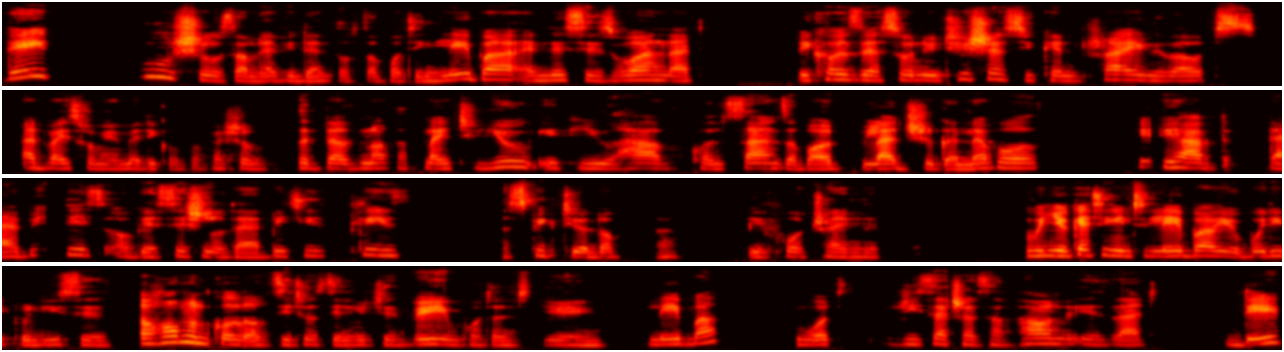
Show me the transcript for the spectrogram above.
They do show some evidence of supporting labor, and this is one that because they're so nutritious, you can try without advice from your medical professional. That does not apply to you if you have concerns about blood sugar levels. If you have diabetes or gestational diabetes, please speak to your doctor before trying this. When you're getting into labor, your body produces a hormone called oxytocin, which is very important during labor. What researchers have found is that they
